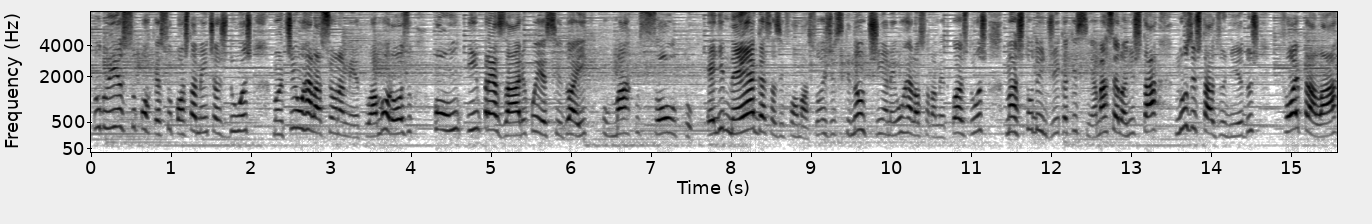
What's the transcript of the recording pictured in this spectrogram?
Tudo isso porque supostamente as duas mantinham um relacionamento amoroso com um empresário conhecido aí por Marcos Souto. Ele nega essas informações, disse que não tinha nenhum relacionamento com as duas, mas tudo indica que sim. A Marcelane está nos Estados Unidos, foi para lá.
